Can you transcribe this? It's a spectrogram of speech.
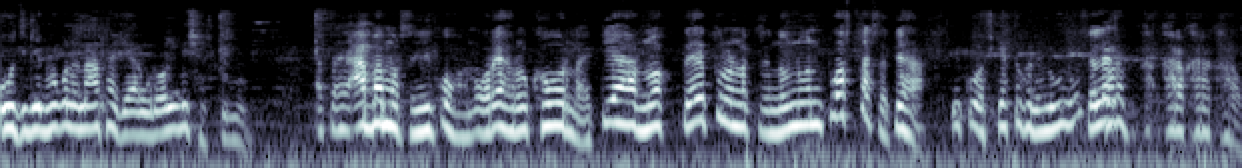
ও যদি ভূগোলে না থাকে আমার অনবিশ্বাস করব। আচ্ছা আব্বা মরছে এই কখন ওরে এখন খবর নাই। টিয়া নকতে তুলন লাগছে নন নন পোস্ট আছে টিয়া তুই কোষ কেতক্ষণে নুনে তাহলে খারাপ খারাপ খারাপ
